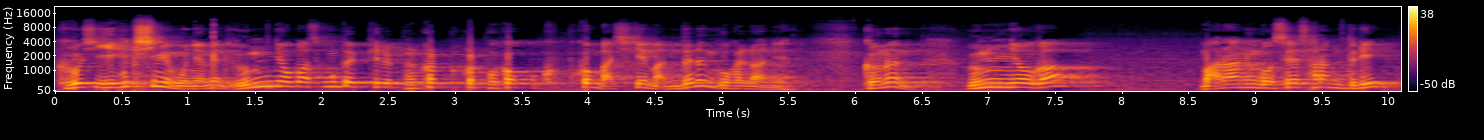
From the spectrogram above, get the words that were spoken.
그것이 이 핵심이 뭐냐면 음료가 성도의 피를 벌컥벌컥벌컥 마시게 만드는 그 환란이에요. 그거는 음료가 말하는 것에 사람들이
